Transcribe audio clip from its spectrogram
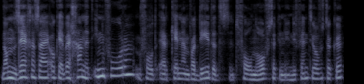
dan zeggen zij, oké, wij gaan het invoeren. Bijvoorbeeld erkennen en waarderen, dat is het volgende hoofdstuk, in de hoofdstukken.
